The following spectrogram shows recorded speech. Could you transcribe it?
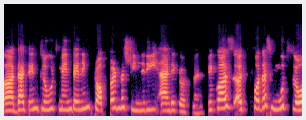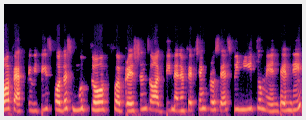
uh, that includes maintaining proper machinery and equipment. Because uh, for the smooth flow of activities for the smooth flow of operations or the manufacturing process we need to maintain the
